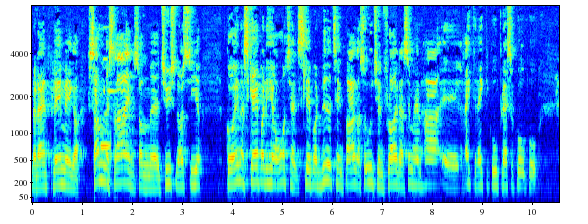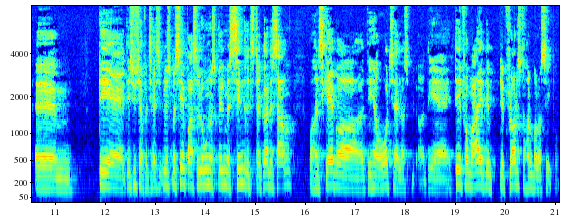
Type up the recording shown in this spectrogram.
når der er en playmaker, sammen med stregen, som uh, Thyssen også siger, går ind og skaber det her overtal, slipper det videre til en bakke, og så ud til en fløj, der simpelthen har uh, rigtig, rigtig god plads at gå på. Uh, det, er, det synes jeg er fantastisk. Hvis man ser Barcelona spille med Sindrich, der gør det samme, hvor han skaber det her overtal, og det er, det er for mig det, det flotteste håndbold at se på.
